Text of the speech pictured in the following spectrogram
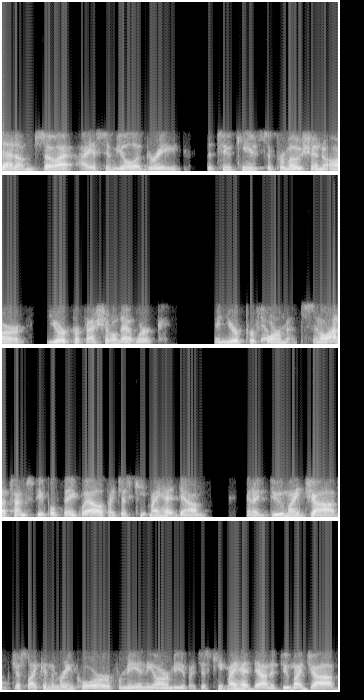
said them, so I, I assume you'll agree. The two keys to promotion are your professional network and your performance. Yep. And a lot of times people think, well, if I just keep my head down and I do my job, just like in the Marine Corps or for me in the Army, if I just keep my head down and do my job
